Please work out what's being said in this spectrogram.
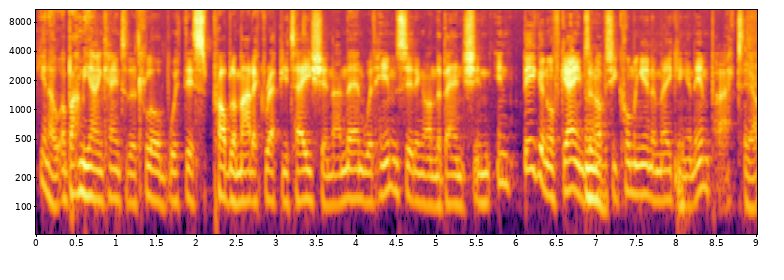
You know, Aubameyang came to the club with this problematic reputation, and then with him sitting on the bench in, in big enough games, and mm. obviously coming in and making an impact, Yeah.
